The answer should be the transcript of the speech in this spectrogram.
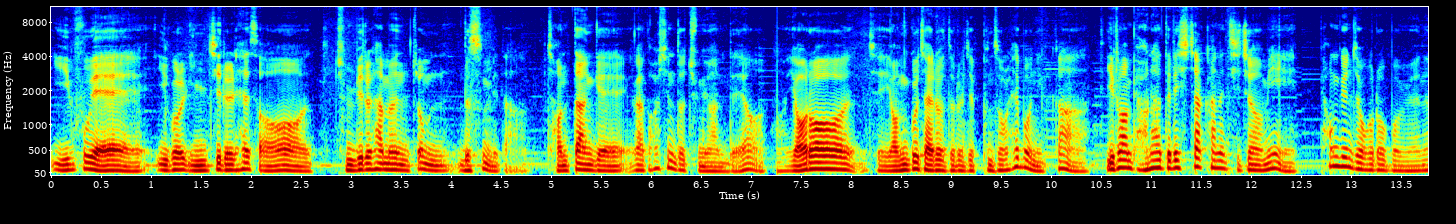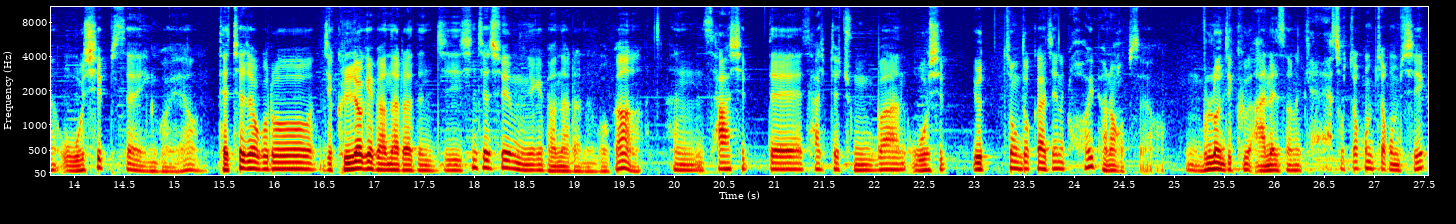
이후에 이걸 인지를 해서 준비를 하면 좀 늦습니다. 전 단계가 훨씬 더 중요한데요. 어, 여러 연구 자료들을 이제 분석을 해보니까 이러한 변화들이 시작하는 지점이 평균적으로 보면은 50세인 거예요. 대체적으로 이제 근력의 변화라든지 신체 수행 능력의 변화라는 거가 한 40대, 40대 중반, 50, 요 정도까지는 거의 변화가 없어요. 음, 물론 이제 그 안에서는 계속 조금 조금씩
